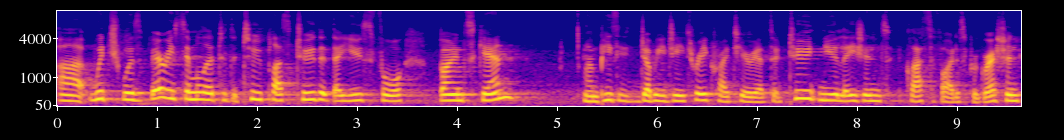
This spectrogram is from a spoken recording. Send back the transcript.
uh, which was very similar to the 2 plus 2 that they use for bone scan, um, PCWG3 criteria. So, two new lesions classified as progression,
